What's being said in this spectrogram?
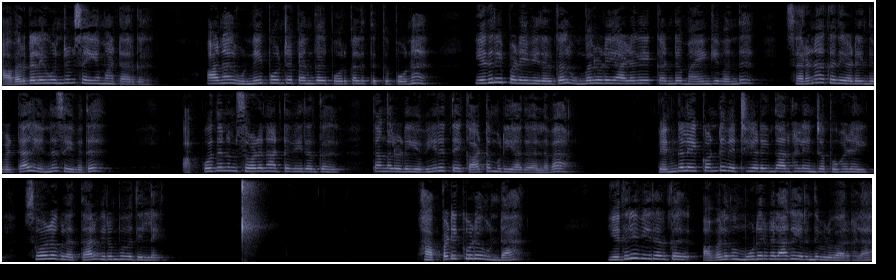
அவர்களை ஒன்றும் செய்ய மாட்டார்கள். ஆனால் உன்னை போன்ற பெண்கள் போர்க்களத்துக்கு போனால் எதிரி படை வீரர்கள் உங்களுடைய அழகைக் கண்டு மயங்கி வந்து சரணாகதி அடைந்து விட்டால் என்ன செய்வது? அப்போது நம் சோழ நாட்டு வீரர்கள் தங்களுடைய வீரத்தை காட்ட முடியாது அல்லவா? பெண்களை கொண்டு வெற்றியடைந்தார்கள் என்ற புகழை சோழகுலத்தார் விரும்புவதில்லை. அப்படி கூட உண்டா? எதிரி வீரர்கள் அவ்வளவு மூடர்களாக இருந்து விடுவார்களா?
